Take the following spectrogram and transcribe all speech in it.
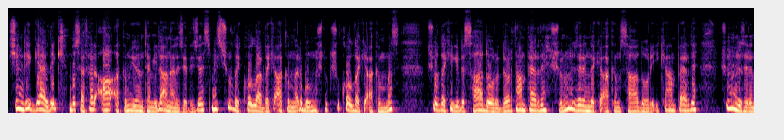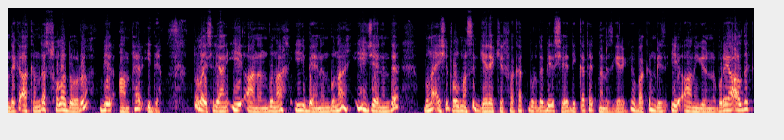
Şimdi geldik bu sefer A akımı yöntemiyle analiz edeceğiz. Biz şuradaki kollardaki akımları bulmuştuk. Şu koldaki akımımız şuradaki gibi sağa doğru 4 amperdi. Şunun üzerindeki akım sağa doğru 2 amperdi. Şunun üzerindeki akım da sola doğru 1 amper idi. Dolayısıyla yani İA'nın buna, İB'nin buna, İC'nin de buna eşit olması gerekir. Fakat burada bir şeye dikkat etmemiz gerekiyor. Bakın biz İA'nın yönünü buraya aldık.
